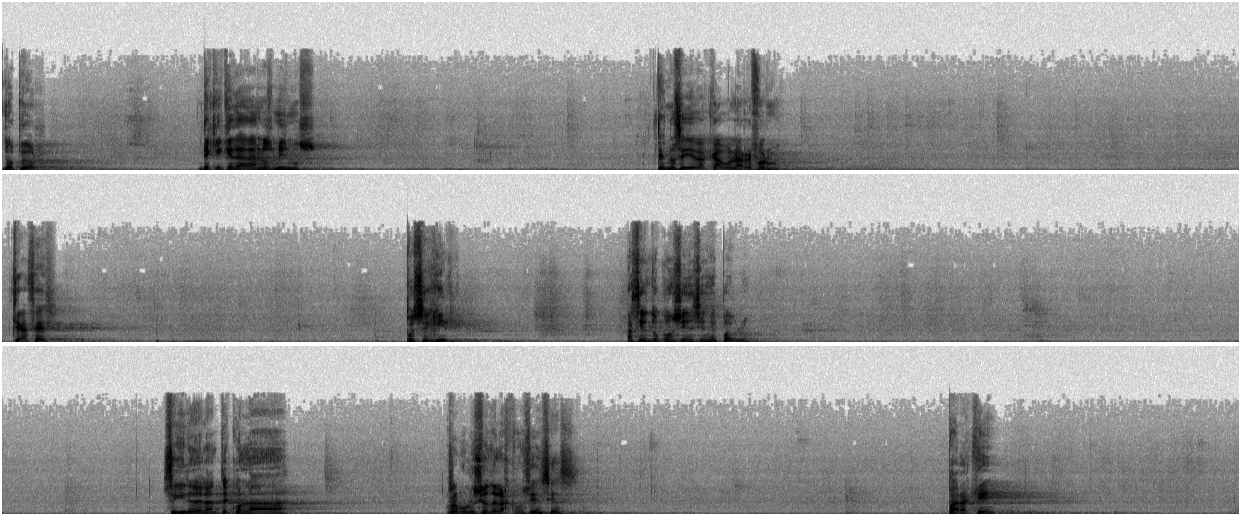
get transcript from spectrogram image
lo peor, de que quedaran los mismos, que no se lleve a cabo la reforma. ¿Qué hacer? Pues seguir haciendo conciencia en el pueblo. Seguir adelante con la revolución de las conciencias para que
